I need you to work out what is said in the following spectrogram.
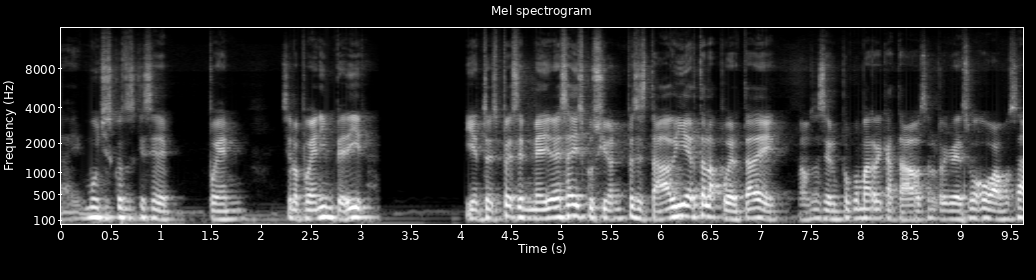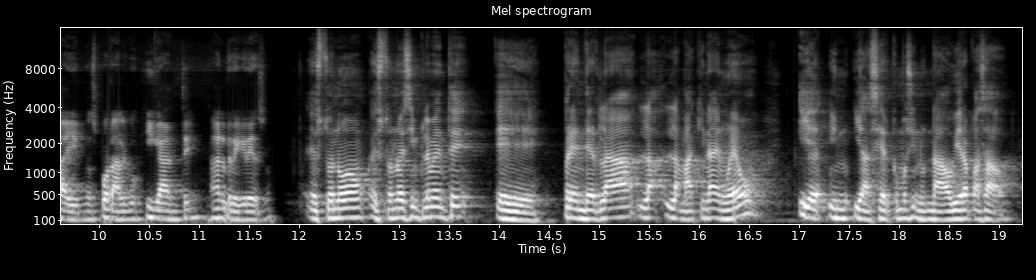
hay muchas cosas que se pueden, se lo pueden impedir. Y entonces, pues en medio de esa discusión, pues estaba abierta la puerta de vamos a ser un poco más recatados al regreso o vamos a irnos por algo gigante al regreso. Esto no, esto no es simplemente eh, prender la, la, la, máquina de nuevo y, y, y, hacer como si nada hubiera pasado.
